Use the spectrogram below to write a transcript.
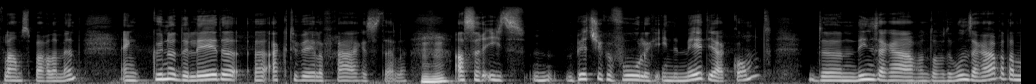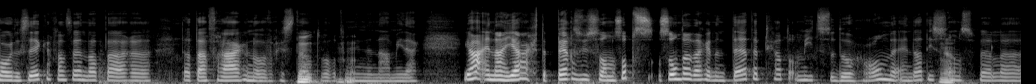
Vlaams parlement, en kunnen de leden eh, actuele vragen stellen. Mhm. Als er iets een beetje gevoelig in de media komt, de dinsdagavond of de woensdagavond, dan mogen er zeker van zijn dat daar, eh, dat daar vragen over gesteld Hm. worden in de namiddag. Ja, en dan jaagt de pers u soms op, zonder dat je de tijd hebt gehad om iets te doorgronden. En dat is Ja. soms, wel, eh,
